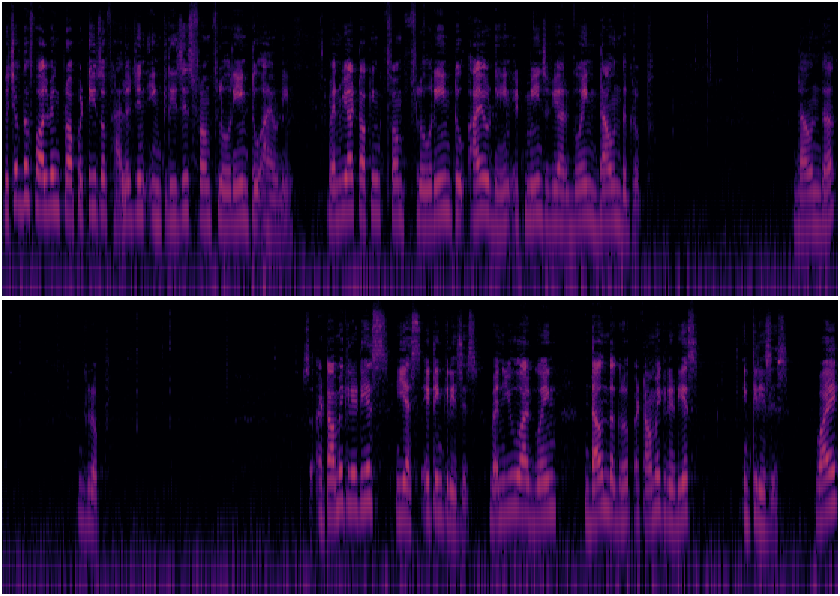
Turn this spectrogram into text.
Which of the following properties of halogen increases from fluorine to iodine when we are talking from fluorine to iodine it means we are going down the group. Down the group. So atomic radius yes it increases. When you are going down the group atomic radius increases. Why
